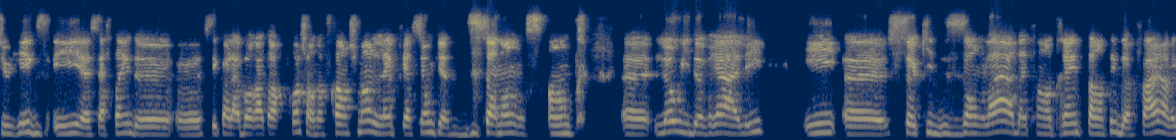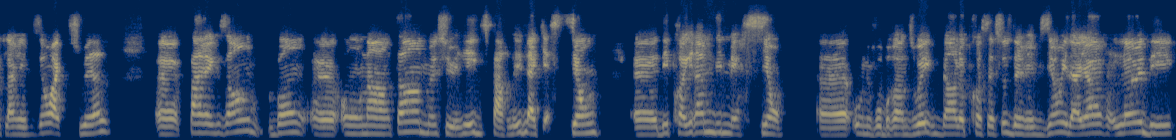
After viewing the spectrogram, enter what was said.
Higgs et certains de ses collaborateurs proches, on a franchement l'impression qu'il y a une dissonance entre là où il devrait aller et euh, ce qu'ils ont l'air d'être en train de tenter de faire avec la révision actuelle. Euh, par exemple, bon, euh, on entend M. Higgs parler de la question des programmes d'immersion au Nouveau-Brunswick dans le processus de révision. Et d'ailleurs, l'un des,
